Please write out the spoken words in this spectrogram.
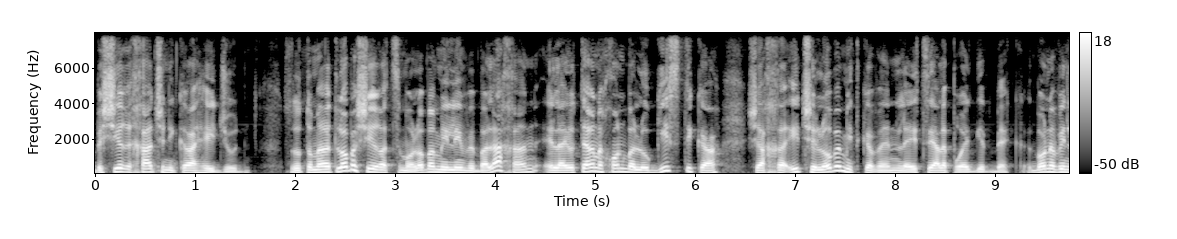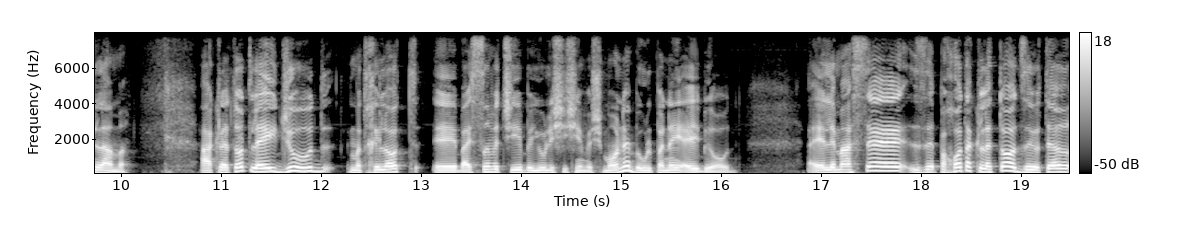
בשיר אחד שנקרא היי hey ג'וד. זאת אומרת, לא בשיר עצמו, לא במילים ובלחן, אלא יותר נכון בלוגיסטיקה שאחראית שלא במתכוון ליציאה לפרויקט גטבק. בואו נבין למה. ההקלטות ג'וד מתחילות uh, ב-29 ביולי 68 באולפני רוד. אה, למעשה זה פחות הקלטות, זה יותר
